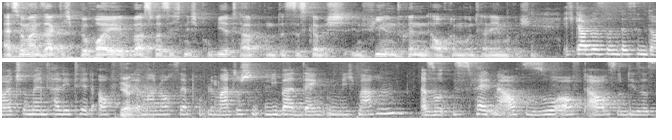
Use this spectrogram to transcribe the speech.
als wenn man sagt, ich bereue was, was ich nicht probiert habe und das ist, glaube ich, in vielen drin, auch im Unternehmerischen. Ich glaube, das ist ein bisschen deutsche Mentalität auch viel Ja. immer noch sehr problematisch. Lieber denken, nicht machen. Also es fällt mir auch so oft auf, so dieses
